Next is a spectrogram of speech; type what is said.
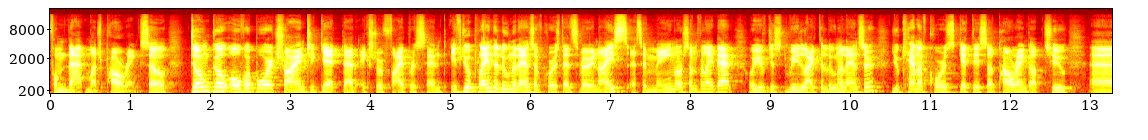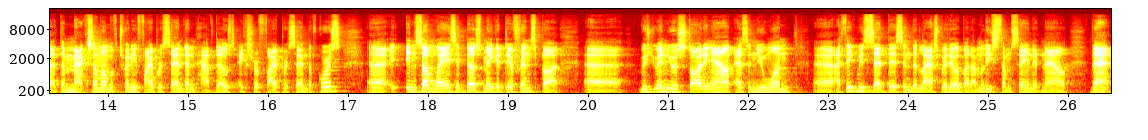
from that much power rank. So don't go overboard trying to get that extra 5%. If you're playing the Lunar Lancer, of course, that's very nice as a main or something like that, or you've just really like the Lunar Lancer, you can, of course, get this uh, power rank up to uh, the maximum of 25% and have those extra 5%, of course. Uh, in some ways, it does make a difference, but uh, when you're starting out as a new one, uh, I think we said this in the last video, but at least I'm saying it now, that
